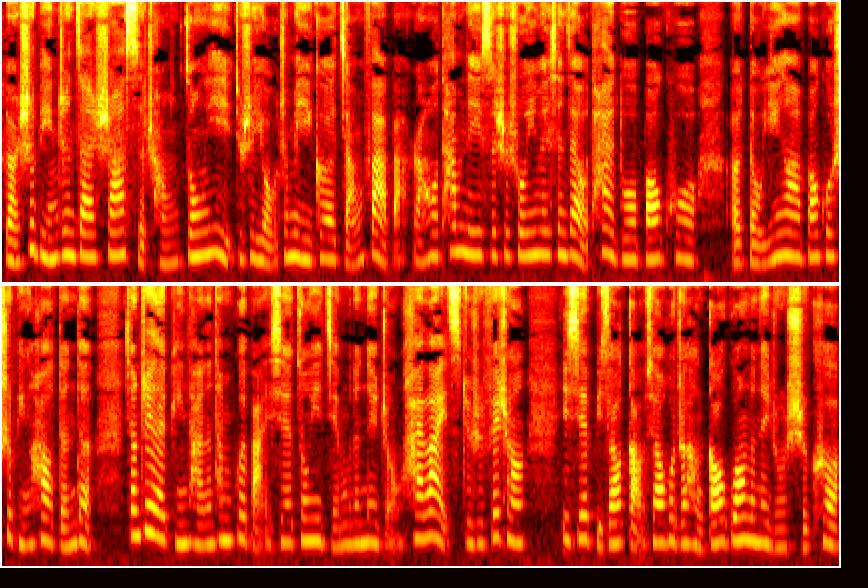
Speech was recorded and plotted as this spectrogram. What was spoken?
短视频正在杀死长综艺，就是有这么一个讲法吧。然后他们的意思是说，因为现在有太多，包括呃抖音啊，包括视频号等等，像这类平台呢，他们会把一些综艺节目的那种 highlights，就是非常一些比较搞笑或者很高光的那种时刻，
